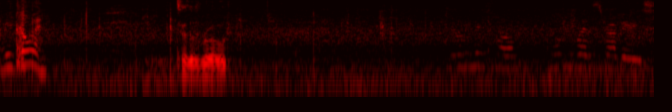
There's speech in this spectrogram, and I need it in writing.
Where you going? To the road. Get over here, Stella. Come over by the strawberries.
